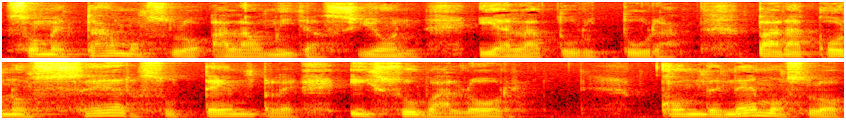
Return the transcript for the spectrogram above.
Sometámoslo a la humillación y a la tortura para conocer su temple y su valor. Condenémoslo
